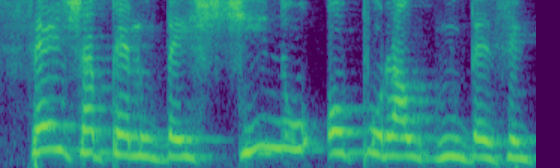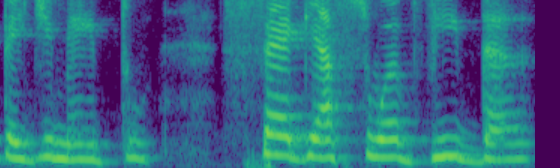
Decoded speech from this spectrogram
seja pelo destino ou por algum desentendimento. Segue a sua vida.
